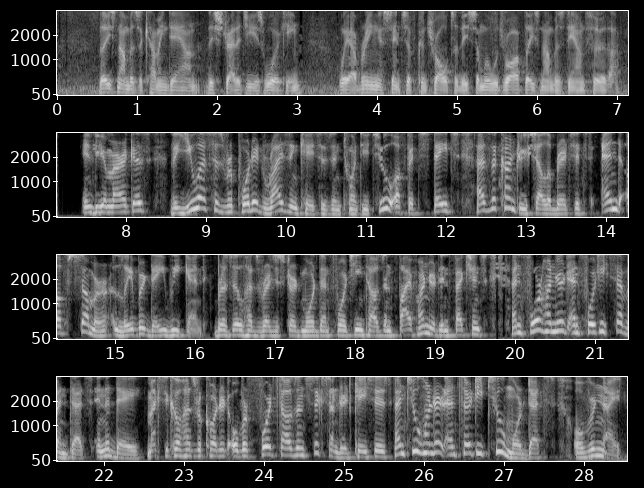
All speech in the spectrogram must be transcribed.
These numbers are coming down. This strategy is working. We are bringing a sense of control to this and we will drive these numbers down further. In the Americas, the U.S. has reported rising cases in 22 of its states as the country celebrates its end of summer Labor Day weekend. Brazil has registered more than 14,500 infections and 447 deaths in a day. Mexico has recorded over 4,600 cases and 232 more deaths overnight.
